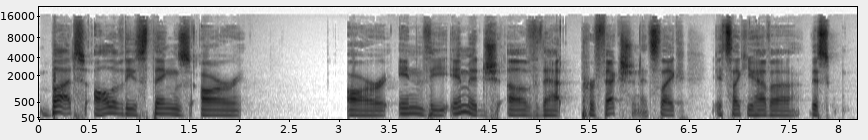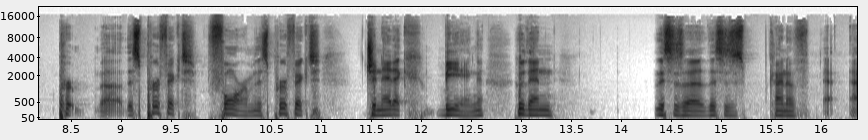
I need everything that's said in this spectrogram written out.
But all of these things are are in the image of that perfection. It's like it's like you have a this per, uh, this perfect form, this perfect genetic being, who then this is a this is kind of uh,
